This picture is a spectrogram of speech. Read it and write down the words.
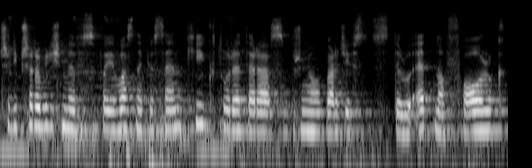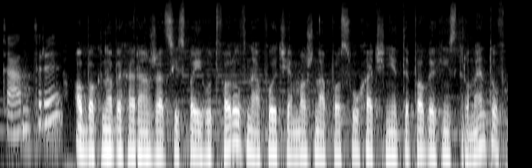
czyli przerobiliśmy swoje własne piosenki, które teraz brzmią bardziej w stylu etno, folk, country. Obok nowych aranżacji swoich utworów na płycie można posłuchać nietypowych instrumentów,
